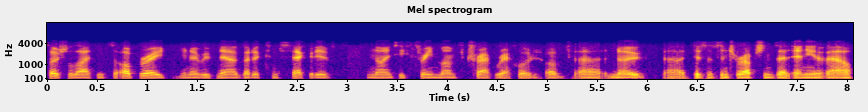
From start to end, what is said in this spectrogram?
social license to operate, you know, we've now got a consecutive 93-month track record of uh, no uh, business interruptions at any of our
